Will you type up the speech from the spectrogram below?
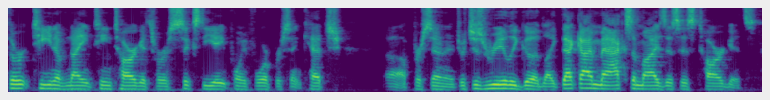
13 of 19 targets for a 68.4% catch uh, percentage, which is really good. Like that guy maximizes his targets.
